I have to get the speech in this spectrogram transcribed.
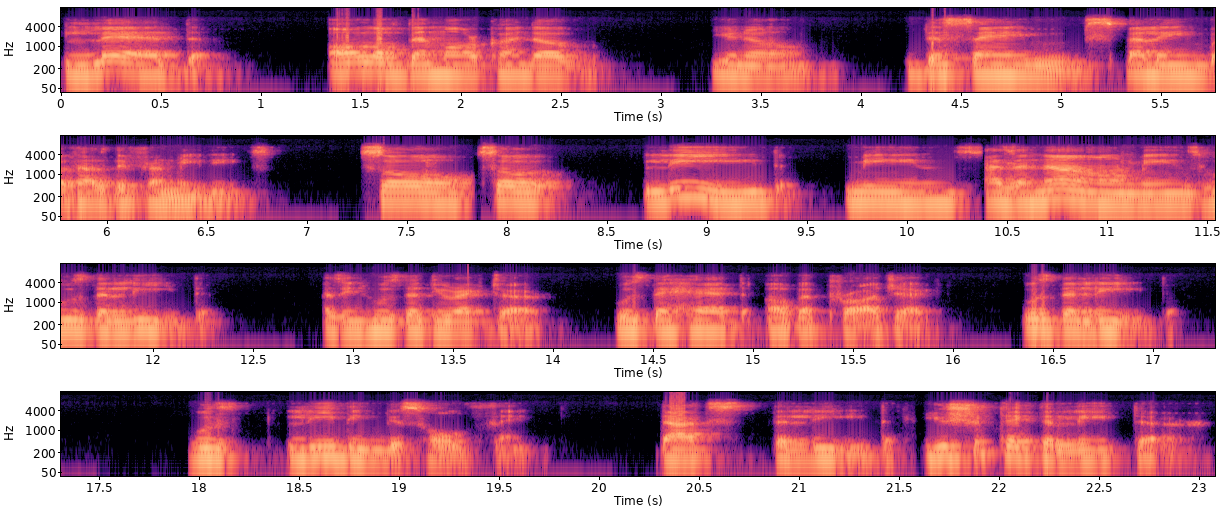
led all of them are kind of, you know, the same spelling but has different meanings. So, so lead means as a noun means who's the lead, as in who's the director, who's the head of a project, who's the lead, who's leading this whole thing. That's the lead. You should take the lead there.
